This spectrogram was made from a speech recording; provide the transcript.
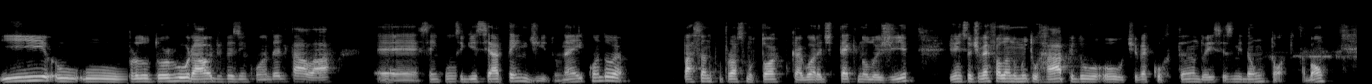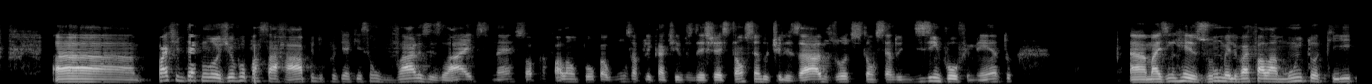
e o, o, produtor rural, de vez em quando, ele está lá é, sem conseguir ser atendido. Né? E quando, passando para o próximo tópico agora de tecnologia, gente, se eu estiver falando muito rápido ou estiver cortando aí, vocês me dão um toque, tá bom? A parte de tecnologia eu vou passar rápido, porque aqui são vários slides, né? Só para falar um pouco, alguns aplicativos desses já estão sendo utilizados, outros estão sendo em desenvolvimento. Ah, mas, em resumo, ele vai falar muito aqui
